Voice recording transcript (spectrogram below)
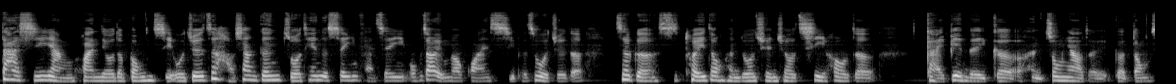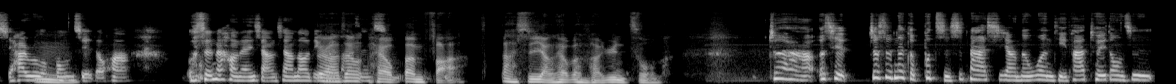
大西洋环流的崩解，我觉得这好像跟昨天的声音反声音，我不知道有没有关系。可是我觉得这个是推动很多全球气候的改变的一个很重要的一个东西。它如果崩解的话，嗯、我真的好难想象到底。对啊，这样还有办法，大西洋还有办法运作吗？对啊，而且就是那个不只是大西洋的问题，它推动是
